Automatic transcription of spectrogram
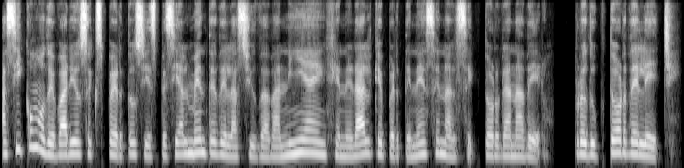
así como de varios expertos y especialmente de la ciudadanía en general que pertenecen al sector ganadero, productor de leche.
